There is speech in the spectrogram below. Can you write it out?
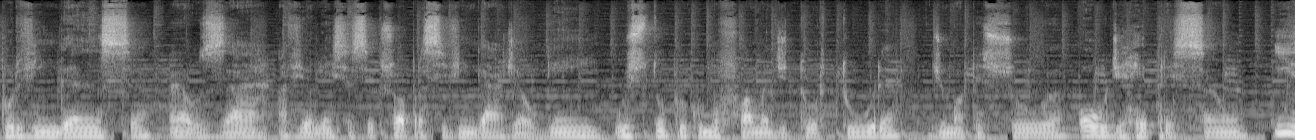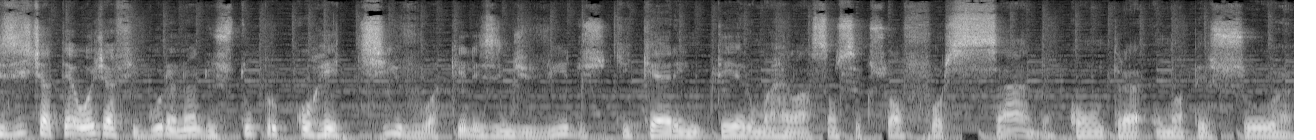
por vingança, né? usar a violência sexual para se vingar de alguém, o estupro como forma de tortura de uma pessoa ou de repressão. E existe até hoje a figura né, do estupro corretivo, aqueles indivíduos que querem ter uma relação sexual forçada contra uma pessoa,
